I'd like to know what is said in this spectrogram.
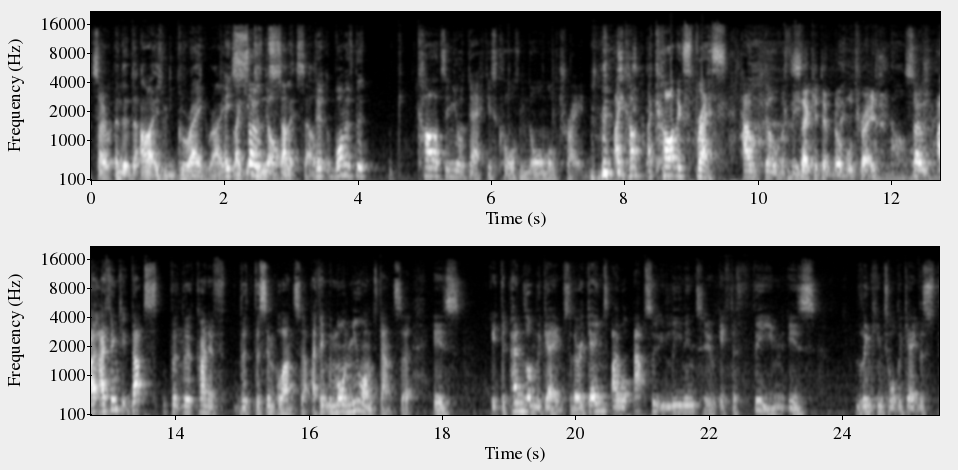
So And the, the art is really great, right? It's like so it doesn't dull. sell itself. The, one of the cards in your deck is called Normal Train. I can't I can't express how dull the theme. Consecutive normal trade. So I, I think that's the, the kind of the, the simple answer. I think the more nuanced answer is it depends on the game. So there are games I will absolutely lean into if the theme is linking to what the game. This,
